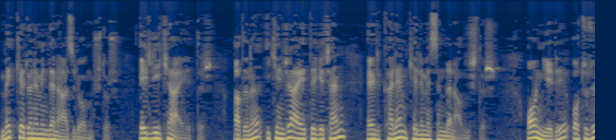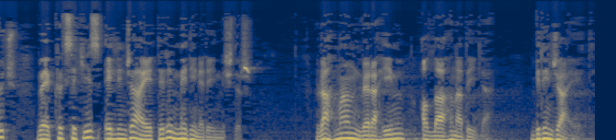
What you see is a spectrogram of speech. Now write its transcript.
Mekke döneminde nazil olmuştur. 52 ayettir. Adını ikinci ayette geçen El Kalem kelimesinden almıştır. 17, 33 ve 48, 50. ayetleri Medine'de inmiştir. Rahman ve Rahim Allah'ın adıyla. 1. ayet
